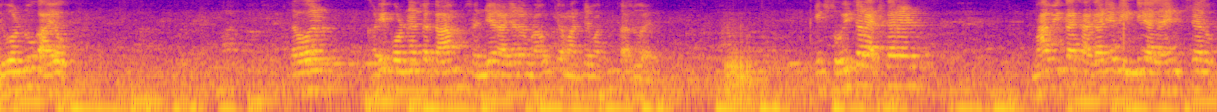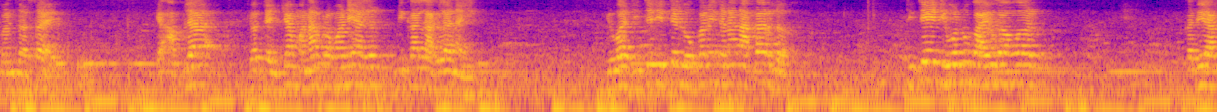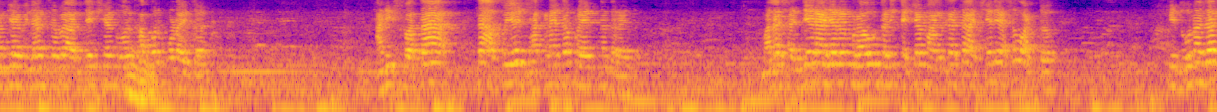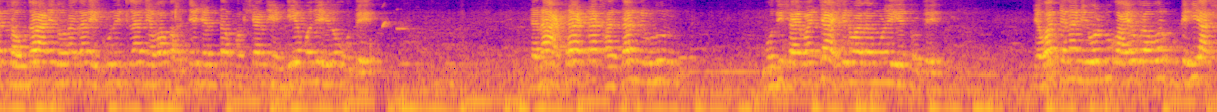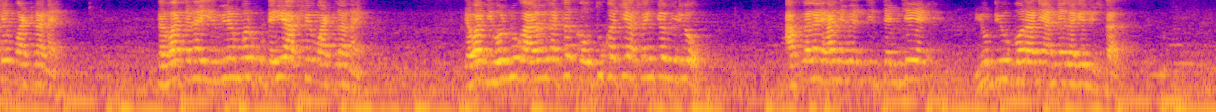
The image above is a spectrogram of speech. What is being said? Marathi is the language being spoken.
निवडणूक आयोग. जवळ खडी फोडण्याचं काम संजय राजाराम राऊतच्या माध्यमातून चालू आहे. एक सोयीचं राजकारण महाविकास आघाडी आणि इंडिया अलायन्सच्या लोकांचं असं आहे की आपल्या किंवा त्यांच्या मनाप्रमाणे अगर निकाल लागला नाही किंवा जिथे जिथे लोकांनी त्यांना नाकारलं तिथे निवडणूक आयोगावर कधी आमच्या विधानसभा अध्यक्षांवर खापर फोडायचा. आणि स्वतःचा अपयश झाकण्याचा प्रयत्न करायचा. मला संजय राजाराम राऊत आणि त्याच्या मालकाचं आश्चर्य असं वाटतं की दोन हजार चौदा आणि दोन हजार एकोणीसला जेव्हा भारतीय जनता पक्षाने एनडीए मध्ये हे लोक होते त्यांना अठरा अठरा खासदार निवडून मोदी साहेबांच्या आशीर्वादामुळे येत होते. तेव्हा त्यांना निवडणूक आयोगावर कुठेही आक्षेप वाटला नाही. तेव्हा त्यांना ईव्हीएम वर कुठेही आक्षेप वाटला नाही. तेव्हा निवडणूक आयोगाचं कौतुकाची असंख्य व्हिडिओ आपल्याला ह्या निमित्त त्यांचे युट्यूबवर आणि अन्य जागे दिसतात.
